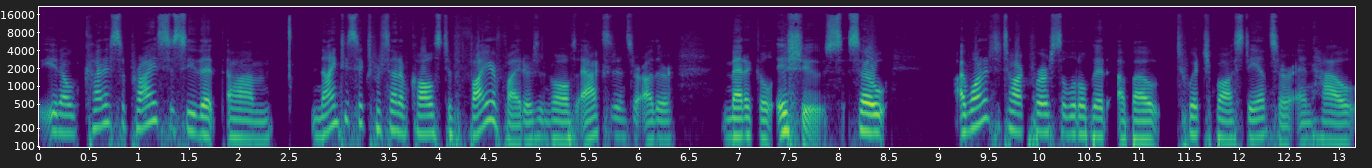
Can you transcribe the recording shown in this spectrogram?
you know, kind of surprised to see that um, 96% of calls to firefighters involves accidents or other medical issues. So I wanted to talk first a little bit about Twitch Boss Dancer and how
